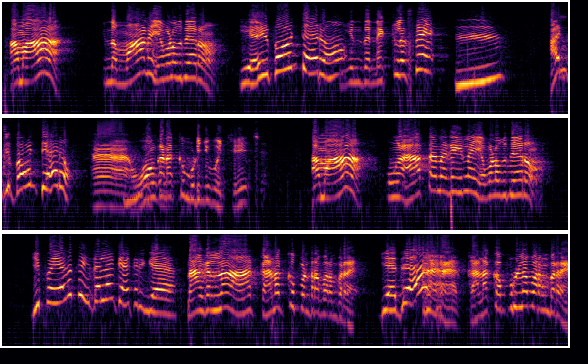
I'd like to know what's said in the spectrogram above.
ஆமா இந்த மாலை எவ்வளவு தேரும்? ஏழு பவுன் தேரும். இந்த நெக்லஸ்? அஞ்சு பவுன் தேரும். உன் கணக்கு முடிஞ்சு போச்சு. ஆமா உங்க ஆத்தா நகையெல்லாம் எவ்வளவு தேரும்? இப்ப எதுக்கு இதெல்லாம் கேக்குறீங்க? நாங்கெல்லாம் கணக்கு பண்ற பரம்பரை. எது? கணக்க புள்ள பரம்பரை.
